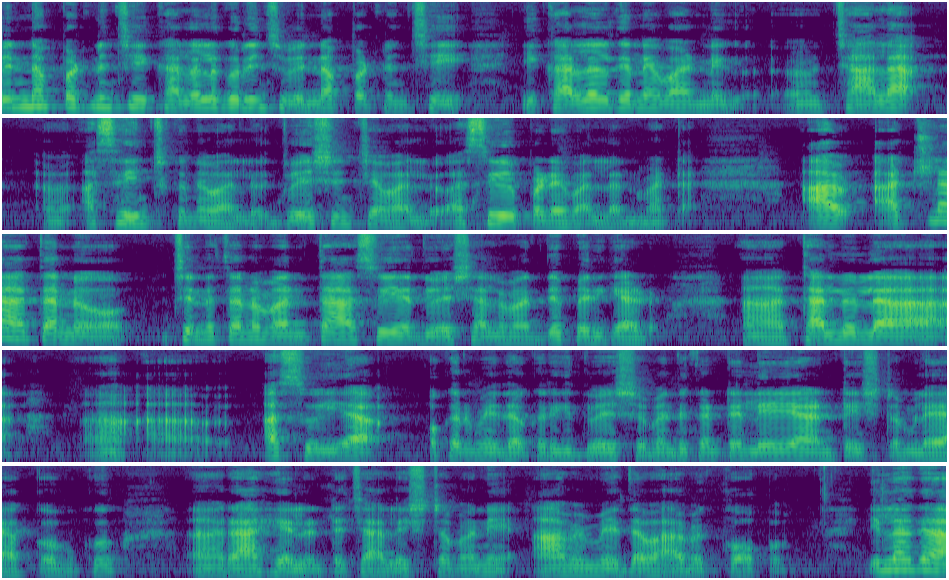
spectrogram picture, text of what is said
విన్నప్పటి నుంచి ఈ కళల గురించి విన్నప్పటి నుంచి ఈ కళలుగానే వాడిని చాలా అసహించుకునేవాళ్ళు ద్వేషించేవాళ్ళు అసూయపడేవాళ్ళు అనమాట అట్లా తను చిన్నతనం అంతా అసూయ ద్వేషాల మధ్య పెరిగాడు. తల్లుల అసూయ ఒకరి మీద ఒకరికి ద్వేషం. ఎందుకంటే లేయా అంటే ఇష్టం లేయా యాకోబుకు రాహేల్ అంటే చాలా ఇష్టమని ఆమె మీద ఆమె కోపం. ఇలాగా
